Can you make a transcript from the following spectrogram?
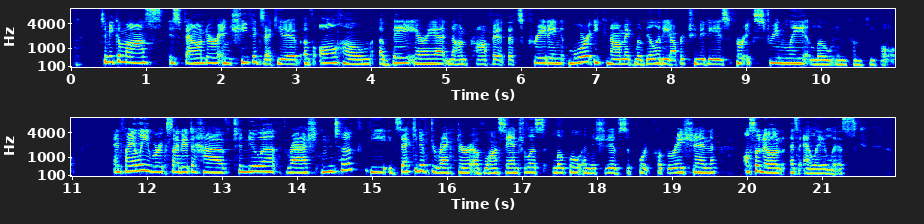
Tamika Moss is founder and chief executive of All Home, a Bay Area nonprofit that's creating more economic mobility opportunities for extremely low income people. And finally, we're excited to have Tunua Thrash Ntuk, the executive director of Los Angeles Local Initiative Support Corporation, also known as LA LISC.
